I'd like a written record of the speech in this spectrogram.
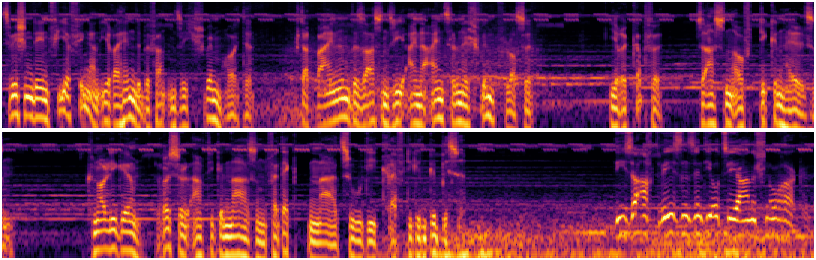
Zwischen den vier Fingern ihrer Hände befanden sich Schwimmhäute. Statt Beinen besaßen sie eine einzelne Schwimmflosse. Ihre Köpfe saßen auf dicken Hälsen. Knollige, rüsselartige Nasen verdeckten nahezu die kräftigen Gebisse. Diese acht Wesen sind die ozeanischen Orakel.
